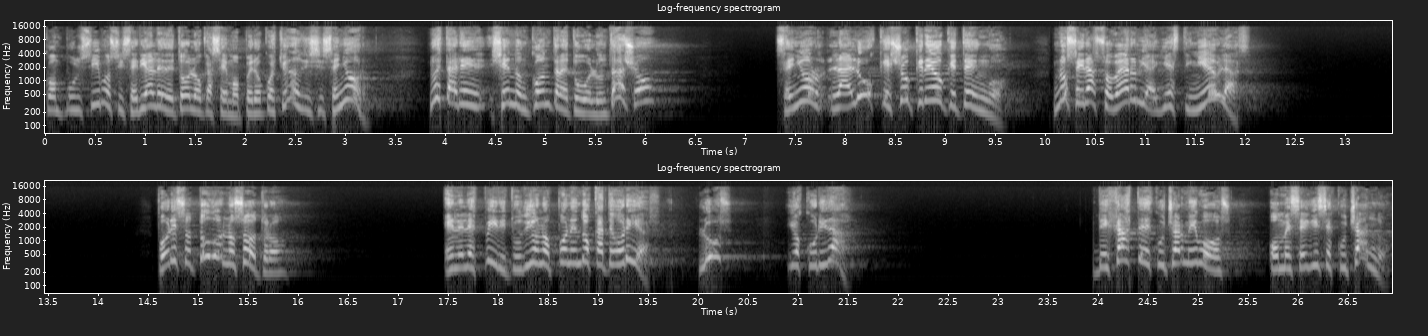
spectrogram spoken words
compulsivos y seriales de todo lo que hacemos, pero cuestionarnos y decir, Señor, ¿no estaré yendo en contra de tu voluntad yo? Señor, la luz que yo creo que tengo, ¿no será soberbia y es tinieblas? Por eso todos nosotros, en el Espíritu, Dios nos pone en dos categorías, luz y oscuridad. ¿Dejaste de escuchar mi voz o me seguís escuchando?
